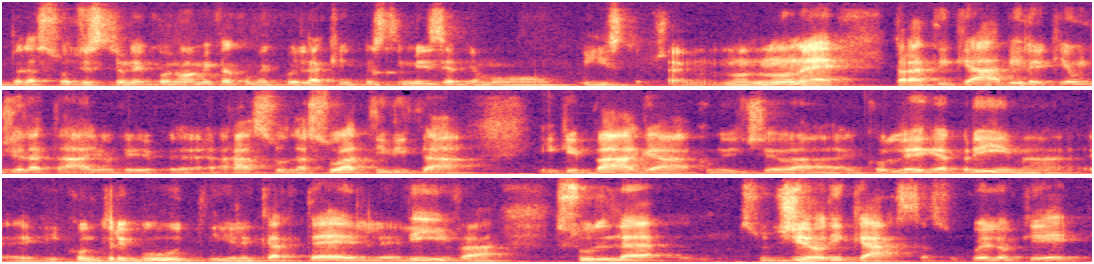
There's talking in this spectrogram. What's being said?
della sua gestione economica come quella che in questi mesi abbiamo visto. Cioè, non, non, è praticabile che un gelataio che eh, ha sulla sua attività e che paga, come diceva il collega prima, eh, i contributi, le cartelle, l'IVA sul sul giro di cassa, su quello che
